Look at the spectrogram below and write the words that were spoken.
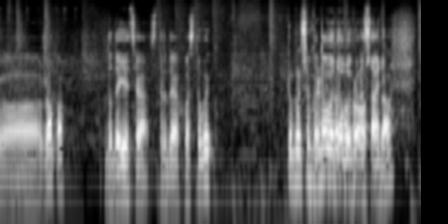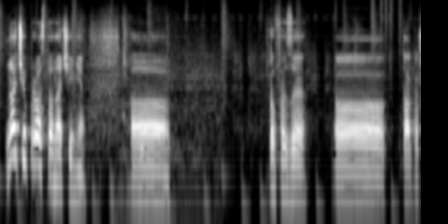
е, жопа, додається з 3D-хвостовик. Тобто це Готове до використання. Просто, Наче просто, наче ні. Е, ОФЗ е, також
